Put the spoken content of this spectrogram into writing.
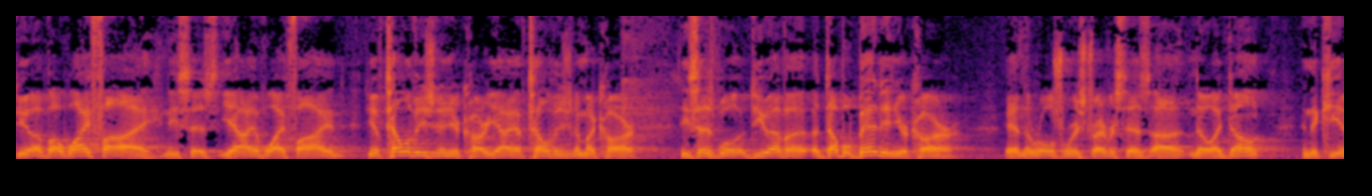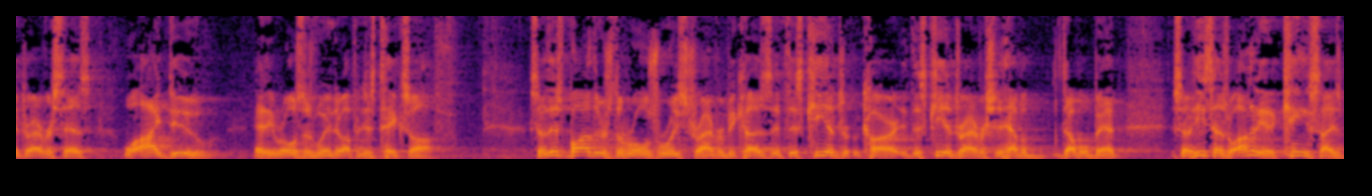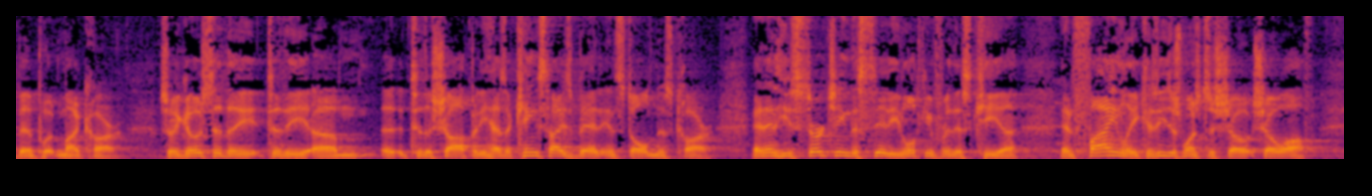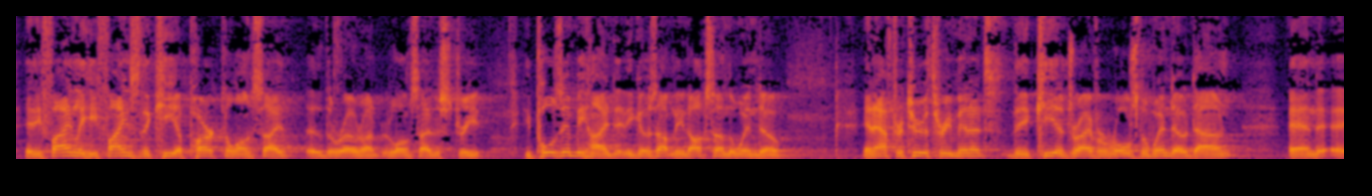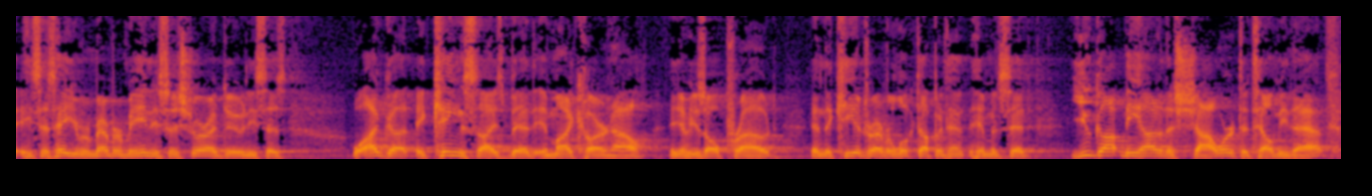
do you have uh, Wi-Fi? And he says, yeah, I have Wi-Fi. And do you have television in your car? Yeah, I have television in my car. He says, well, do you have a, a double bed in your car? And the Rolls Royce driver says, uh, no, I don't. And the Kia driver says, well, I do. And he rolls his window up and just takes off. So this bothers the Rolls Royce driver because if this Kia car, if this Kia driver should have a double bed, so he says, "Well, I'm going to get a king size bed put in my car." So he goes to the to the um, uh, to the shop and he has a king size bed installed in his car, and then he's searching the city looking for this Kia, and finally, because he just wants to show show off, and he finally he finds the Kia parked alongside uh, the road on, alongside the street. He pulls in behind it and he goes up and he knocks on the window. And after two or three minutes, the Kia driver rolls the window down and uh, he says, Hey, you remember me? And he says, Sure, I do. And he says, Well, I've got a king size bed in my car now. And, you know, he's all proud. And the Kia driver looked up at him and said, You got me out of the shower to tell me that?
